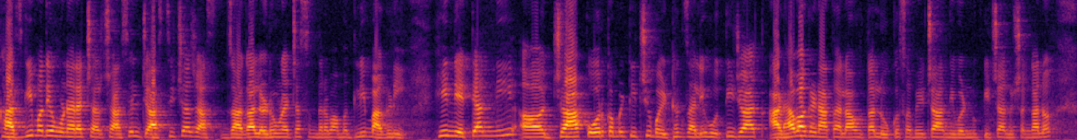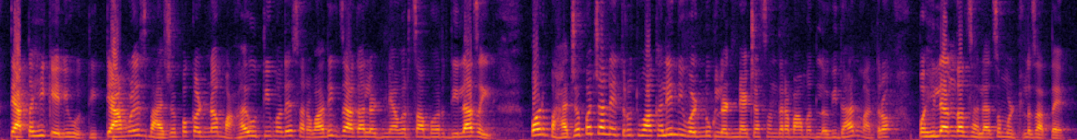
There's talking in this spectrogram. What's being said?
खासगीमध्ये होणाऱ्या चर्चा असेल जास्तीच्या जास्त जागा लढवण्याच्या संदर्भामधली मागणी. ही नेत्यांनी ज्या कोर कमिटीची बैठक झाली होती ज्यात आढावा घेण्यात आला होता लोकसभेच्या निवडणुकीच्या अनुषंगानं त्यातही केली होती. त्यामुळेच भाजपकडनं महायुतीमध्ये सर्वाधिक जागा लढण्यावरचा भर दिला जाईल. पण भाजप भाजपच्या नेतृत्वाखाली निवडणूक लढण्याच्या संदर्भामधलं विधान मात्र पहिल्यांदाच झाल्याचं म्हटलं जात आहे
